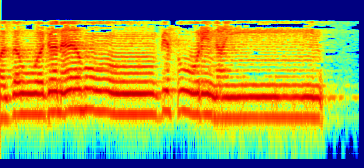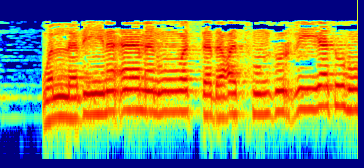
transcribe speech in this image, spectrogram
وَزَوَّجْنَاهُم بِحُورٍ عِينٍ وَالَّذِينَ آمَنُوا وَاتَّبَعَتْهُمْ ذُرِّيَّتُهُم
